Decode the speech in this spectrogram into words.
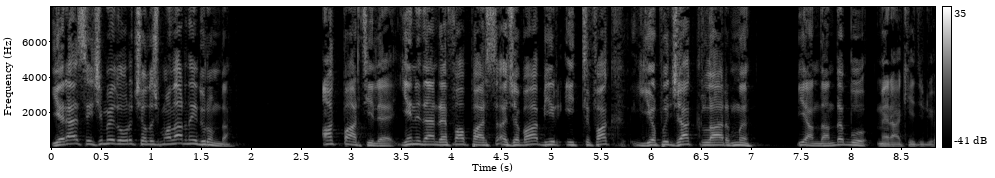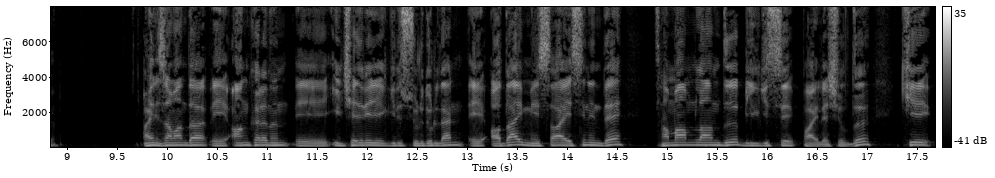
Yerel seçime doğru çalışmalar ne durumda? AK Parti ile yeniden Refah Partisi acaba bir ittifak yapacaklar mı? Bir yandan da bu merak ediliyor. Aynı zamanda e, Ankara'nın e, ilçeleriyle ilgili sürdürülen e, aday mesaisinin de tamamlandığı bilgisi paylaşıldı ki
